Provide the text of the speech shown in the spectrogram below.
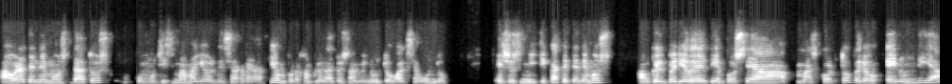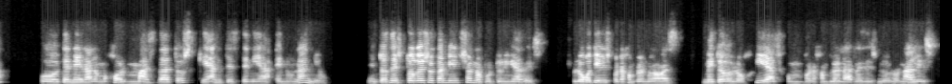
Ahora tenemos datos con muchísima mayor desagregación, por ejemplo, datos al minuto o al segundo. Eso significa que tenemos, aunque el periodo de tiempo sea más corto, pero en un día puedo tener a lo mejor más datos que antes tenía en un año. Entonces, todo eso también son oportunidades. Luego tienes, por ejemplo, nuevas metodologías, como por ejemplo las redes neuronales,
